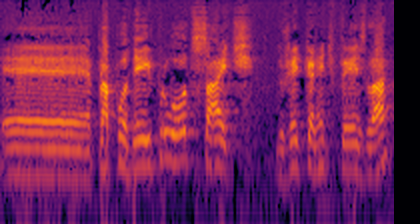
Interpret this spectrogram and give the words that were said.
é, para poder ir para o outro site, do jeito que a gente fez lá.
